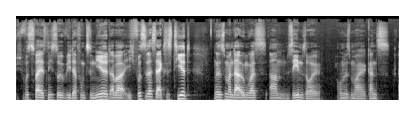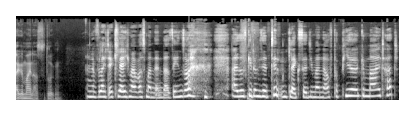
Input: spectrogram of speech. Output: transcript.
Ich wusste zwar jetzt nicht so, wie der funktioniert, aber ich wusste, dass er existiert und dass man da irgendwas ähm, sehen soll, um es mal ganz allgemein auszudrücken. Vielleicht erkläre ich mal, was man denn da sehen soll. Also es geht um diese Tintenkleckse, die man auf Papier gemalt hat.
